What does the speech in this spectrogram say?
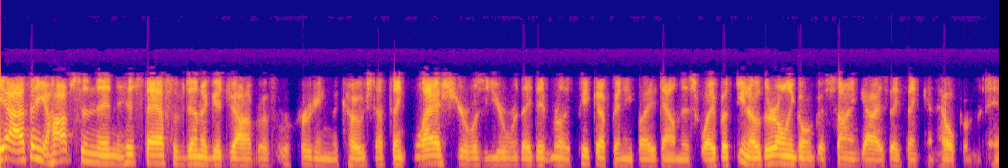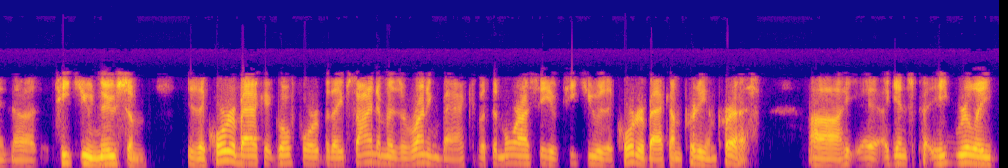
Yeah, I think Hopson and his staff have done a good job of recruiting the coast. I think last year was a year where they didn't really pick up anybody down this way, but you know they're only going to sign guys they think can help them. And uh, TQ Newsome is a quarterback at Gulfport, but they've signed him as a running back. But the more I see of TQ as a quarterback, I'm pretty impressed. Uh, he, against he really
